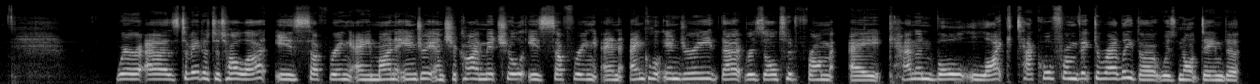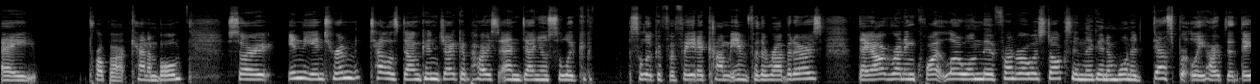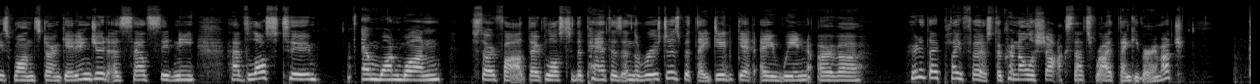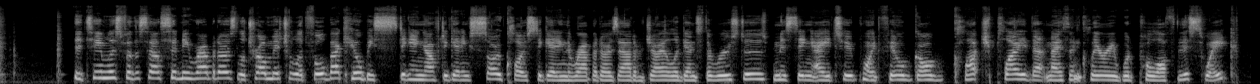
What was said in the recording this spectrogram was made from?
Whereas Tevita Tatola is suffering a minor injury and Shaquai Mitchell is suffering an ankle injury that resulted from a cannonball like tackle from Victor Radley, though it was not deemed a, a proper cannonball. So in the interim, Tallis Duncan, Jacob Host, and Daniel Suluka Suluka Fifita come in for the Rabbitohs. They are running quite low on their front rower stocks, and they're going to want to desperately hope that these ones don't get injured, as South Sydney have lost two and won one so far. They've lost to the Panthers and the Roosters, but they did get a win over. Who did they play first? The Cronulla Sharks. That's right. Thank you very much. The team list for the South Sydney Rabbitohs, Latrell Mitchell at fullback. He'll be stinging after getting so close to getting the Rabbitohs out of jail against the Roosters, missing a two-point field goal clutch play that Nathan Cleary would pull off this week.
